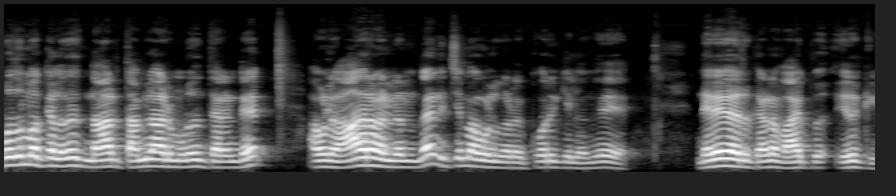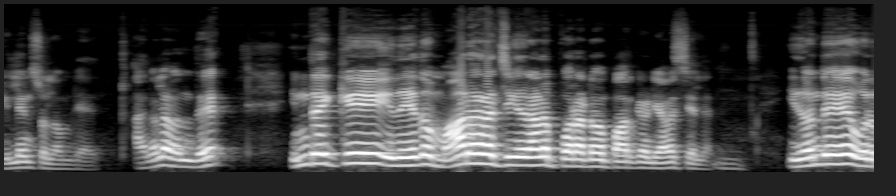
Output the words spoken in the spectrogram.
பொதுமக்கள் வந்து நாடு தமிழ்நாடு முழுவதும் திரண்டு அவங்களுக்கு ஆதரவாக இருந்தால் நிச்சயமாக அவங்களோட கோரிக்கையில் வந்து நிறைவேறதுக்கான வாய்ப்பு இருக்குது இல்லைன்னு சொல்ல முடியாது. அதனால் வந்து இன்றைக்கு இது ஏதோ மாநகராட்சிக்கு எதிரான போராட்டமாக பார்க்க வேண்டிய அவசியம் இல்லை. இது வந்து ஒரு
